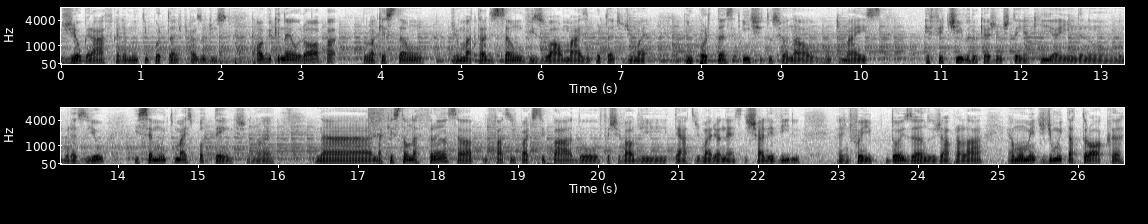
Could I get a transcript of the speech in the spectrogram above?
geográfico é muito importante por causa disso. Óbvio que na Europa, por uma questão de uma tradição visual mais importante, de uma importância institucional muito mais efetiva do que a gente tem aqui ainda no, no Brasil, isso é muito mais potente, não é? Na, na questão da França, o fato de participar do Festival de Teatro de Marionetes de Charleville, a gente foi dois anos já para lá, é um momento de muita troca.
